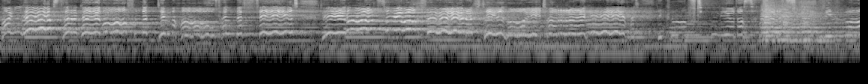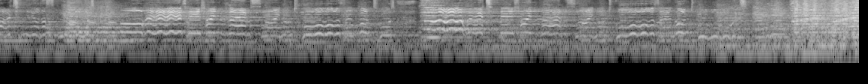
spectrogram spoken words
mein Liebster gewaffnet dem Haufen befehlt, die Lanze hochführet, die Leute regiert, wie klopft mir das Herz, Hoset mich ein Wärmslein und Hosen und Hut. Hoset mich ein Wärmslein und Hosen und you.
